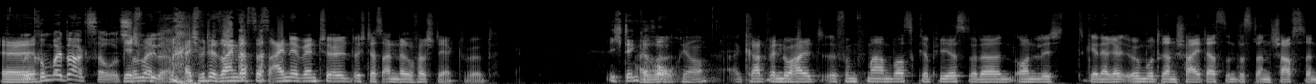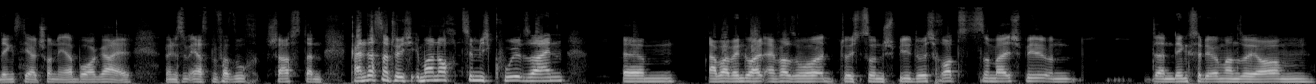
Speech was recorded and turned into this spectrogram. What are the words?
Äh, Willkommen bei Dark Souls, ja, ich schon woll- wieder. ich würde ja sagen, dass das eine eventuell durch das andere verstärkt wird. Ich denke Also- auch, ja. Gerade wenn du halt äh, fünfmal am Boss krepierst oder ordentlich generell irgendwo dran scheiterst und das dann schaffst, dann denkst du dir halt schon eher, boah, geil. Wenn du es im ersten Versuch schaffst, dann kann das natürlich immer noch ziemlich cool sein. Ähm, aber wenn du halt einfach so durch so ein Spiel durchrotzt zum Beispiel und dann denkst du dir irgendwann so, ja, hm,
